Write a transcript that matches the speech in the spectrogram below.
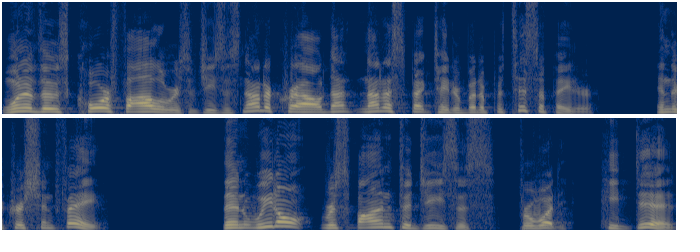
one of those core followers of Jesus, not a crowd, not, not a spectator, but a participator in the Christian faith, then we don't respond to Jesus for what he did.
